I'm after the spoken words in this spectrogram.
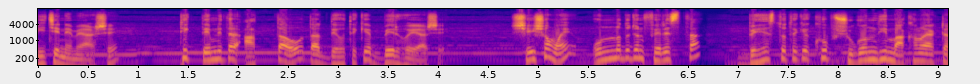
নিচে নেমে আসে, ঠিক তেমনি তার আত্মাও তার দেহ থেকে বের হয়ে আসে। সেই সময় অন্য দুজন ফেরেস্তা বেহেস্ত থেকে খুব সুগন্ধি মাখানো একটা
